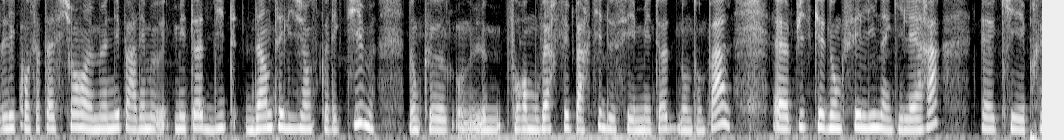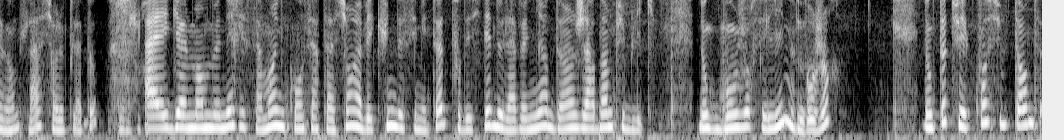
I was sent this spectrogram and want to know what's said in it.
les concertations euh, menées par des méthodes dites d'intelligence collective. Donc, euh, le Forum ouvert fait partie de ces méthodes dont on parle, puisque donc Céline Aguilera, qui est présente là sur le plateau, a également mené récemment une concertation avec une de ces méthodes pour décider de l'avenir d'un jardin public. Donc, bonjour Céline. Bonjour. Donc toi, tu es consultante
